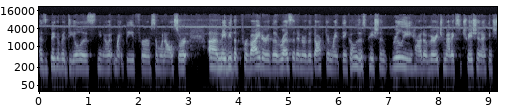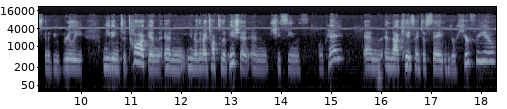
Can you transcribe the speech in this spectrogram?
as big of a deal as, you know, it might be for someone else. Or uh, maybe the provider, the resident or the doctor might think, oh, this patient really had a very traumatic situation. I think she's going to be really needing to talk. And, and, you know, then I talk to the patient and she seems okay and in that case, I just say, we're here for you.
